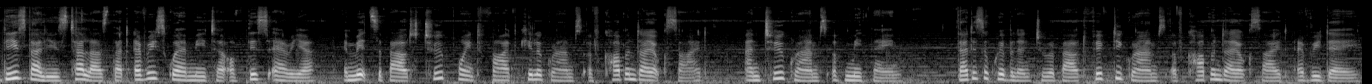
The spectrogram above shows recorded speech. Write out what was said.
These values tell us that every square meter of this area emits about 2.5 kilograms of carbon dioxide and 2 grams of methane. That is equivalent to about 50 grams of carbon dioxide every day.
